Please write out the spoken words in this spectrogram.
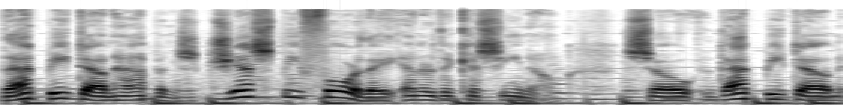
That beatdown happens just before they enter the casino. So that beatdown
